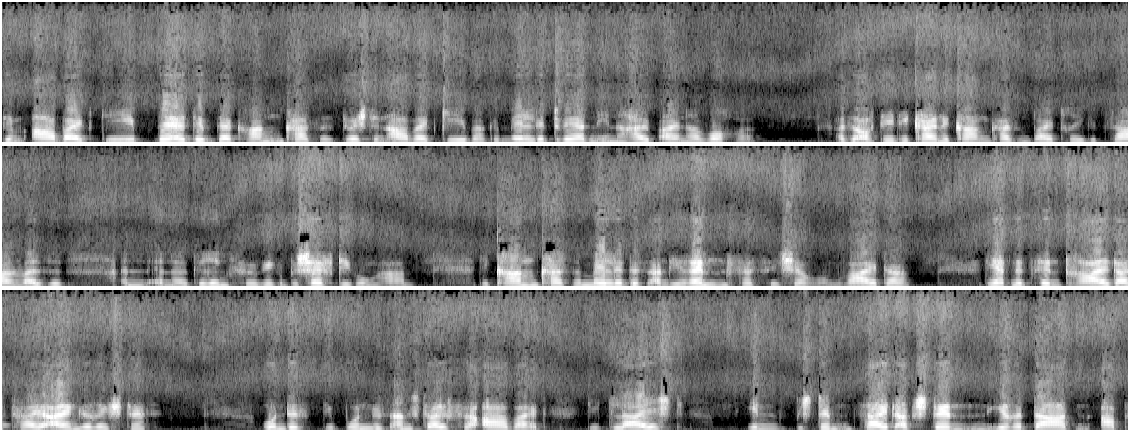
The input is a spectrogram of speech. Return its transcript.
dem Arbeitgeber, der, der Krankenkasse durch den Arbeitgeber gemeldet werden innerhalb einer Woche. Also auch die, die keine Krankenkassenbeiträge zahlen, weil sie ein, eine geringfügige Beschäftigung haben. Die Krankenkasse meldet es an die Rentenversicherung weiter. Die hat eine Zentraldatei eingerichtet und das, die Bundesanstalt für Arbeit, die gleicht in bestimmten Zeitabständen ihre Daten ab.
